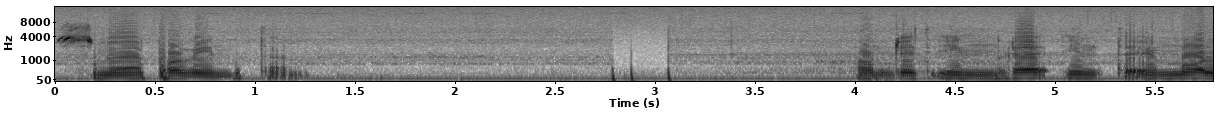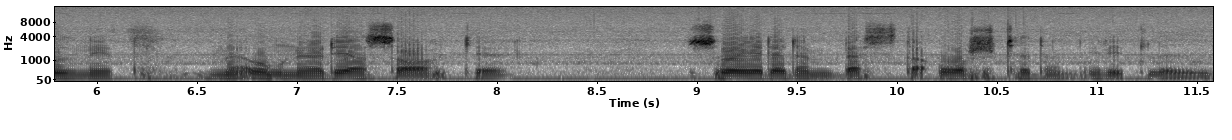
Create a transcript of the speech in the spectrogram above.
Snö på vintern. Om ditt inre inte är molnigt med onödiga saker så är det den bästa årstiden i ditt liv.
